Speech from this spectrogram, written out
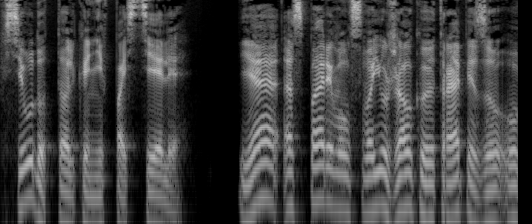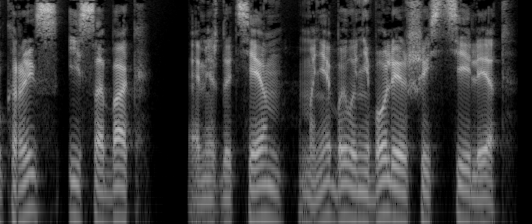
всюду, только не в постели. Я оспаривал свою жалкую трапезу у крыс и собак, а между тем мне было не более шести лет.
